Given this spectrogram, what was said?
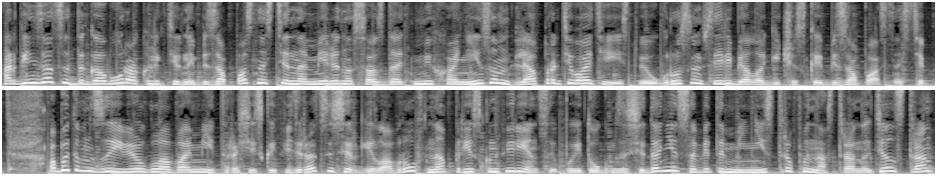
Организация договора о коллективной безопасности намерена создать механизм для противодействия угрозам в сфере биологической безопасности. Об этом заявил глава МИД Российской Федерации Сергей Лавров на пресс-конференции по итогам заседания Совета министров иностранных дел стран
